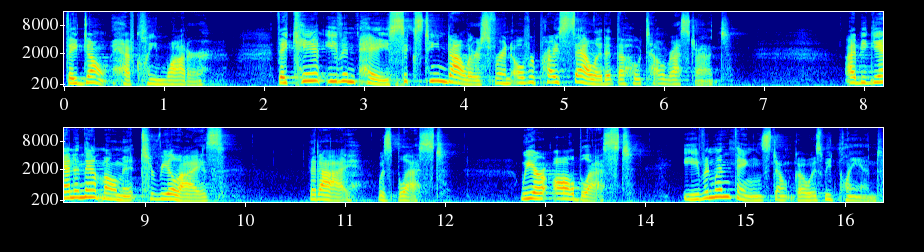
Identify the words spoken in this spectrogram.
They don't have clean water. They can't even pay $16 for an overpriced salad at the hotel restaurant. I began in that moment to realize that I was blessed. We are all blessed, even when things don't go as we planned,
